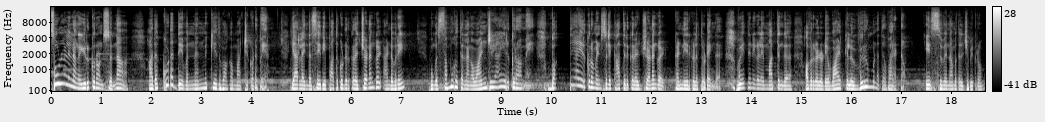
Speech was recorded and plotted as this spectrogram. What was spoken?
சூழ்நிலை நாங்கள் இருக்கிறோம்னு சொன்னால் அதை கூட தேவன் நன்மைக்கு எதுவாக மாற்றி கொடுப்பேர். யாரில் இந்த செய்தியை பார்த்து கொண்டிருக்கிற ஜனங்கள் ஆண்டவரே உங்கள் சமூகத்தில் நாங்கள் வஞ்சையாக இருக்கிறோமே பக்தியாக இருக்கிறோமேன்னு சொல்லி காத்திருக்கிற ஜனங்கள் கண்ணீர்களை தொடங்க வேதனைகளை மாற்றுங்க அவர்களுடைய வாழ்க்கையில் விரும்பினதை வரட்டும். இயேசுவை நாமத்தில் ஜெபிக்கிறோம்.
